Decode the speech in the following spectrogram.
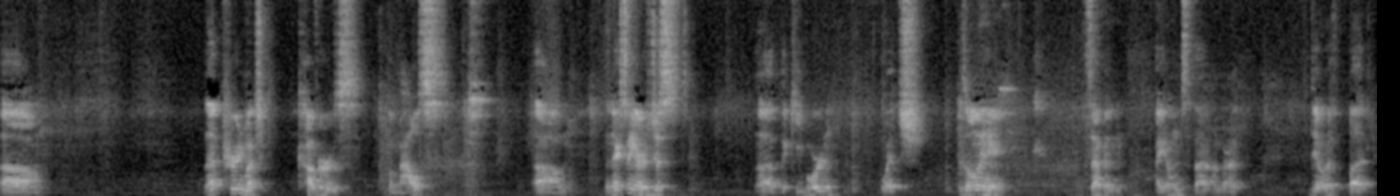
it. Um, that pretty much covers the mouse. Um, the next thing are just uh, the keyboard, which is only seven items that I'm gonna deal with. But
